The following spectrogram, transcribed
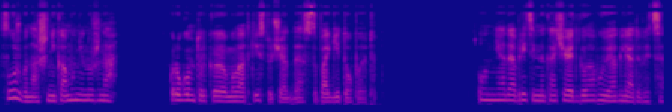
Служба наша никому не нужна. Кругом только молотки стучат да сапоги топают. Он неодобрительно качает головой и оглядывается.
